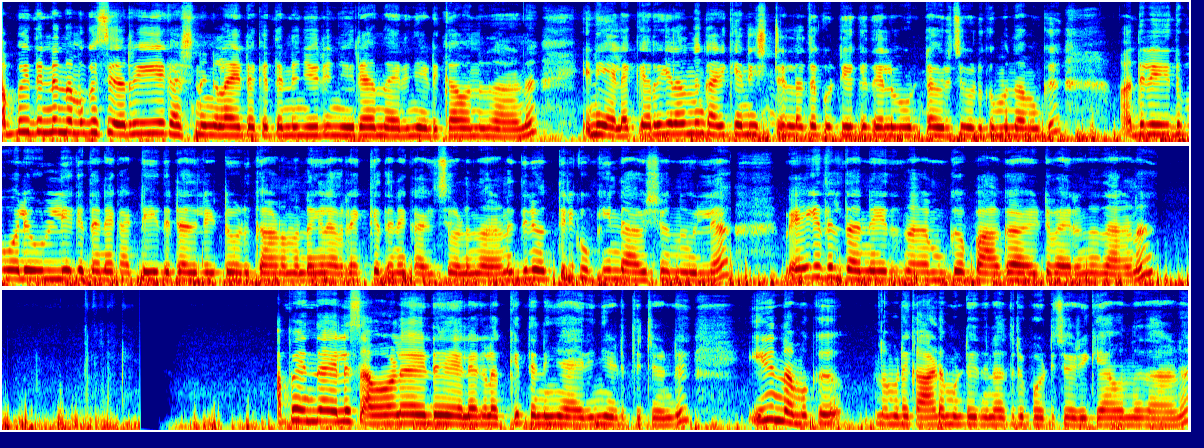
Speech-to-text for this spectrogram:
അപ്പോൾ ഇതിന്റെ നമുക്ക് ചെറിയ കഷ്ണങ്ങളായിട്ടൊക്കെ തന്നെ ഞുരി ഞുരാന്ന് അരിഞ്ഞെടുക്കാവുന്നതാണ് ഇനി ഇലക്കറികളൊന്നും കഴിക്കാൻ ഇഷ്ടമില്ലാത്ത കുട്ടിയൊക്കെ ഇതിൽ മുട്ട ഒരിച്ച് കൊടുക്കുമ്പോൾ നമുക്ക് അതിൽ ഇതുപോലെ ഉള്ളിയൊക്കെ തന്നെ കട്ട് ചെയ്തിട്ട് അതിലിട്ട് കൊടുക്കുകയാണെന്നുണ്ടെങ്കിൽ അവരൊക്കെ തന്നെ കഴിച്ചുകൊള്ളുന്നതാണ് ഇതിന് ഒത്തിരി കുക്കിങ്ങിന്റെ ആവശ്യമൊന്നുമില്ല. വേഗത്തിൽ തന്നെ ഇത് നമുക്ക് പാകമായിട്ട് വരുന്നതാണ്. അപ്പോൾ എന്തായാലും സവാളയുടെ ഇലകളൊക്കെ തന്നെ ഞാൻ അരിഞ്ഞെടുത്തിട്ടുണ്ട്. ഇനി നമുക്ക് നമ്മുടെ കാടമുട്ട ഇതിനകത്ത് പൊട്ടിച്ചൊഴിക്കാവുന്നതാണ്.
